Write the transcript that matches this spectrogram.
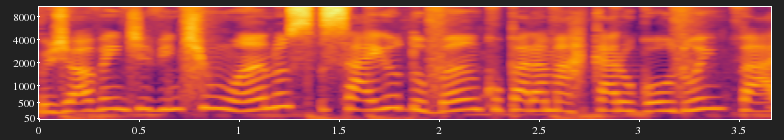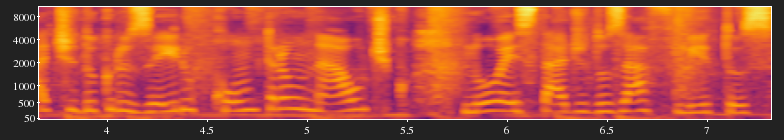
O jovem de 21 anos saiu do banco para marcar o gol do empate do Cruzeiro contra o Náutico no Estádio dos Aflitos.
